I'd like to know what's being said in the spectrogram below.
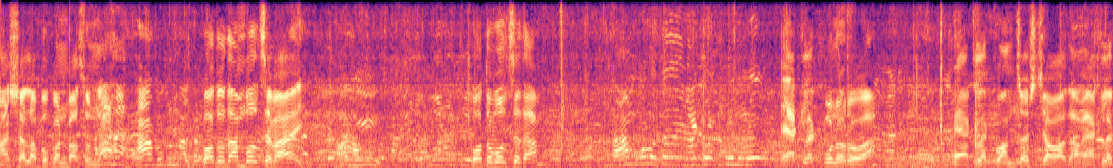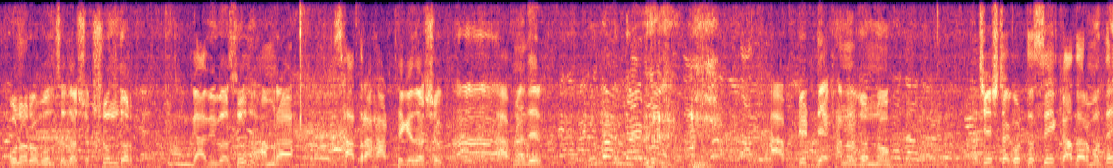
মার্শাল্লাহ বোকন বাছুর না? হ্যাঁ কত দাম বলছে ভাই? কত বলছে দাম? এক লাখ পনেরো। এক লাখ পঞ্চাশ চাওয়া দাম। এক লাখ পনেরো বলছে দর্শক। সুন্দর গাবি বাছুর আমরা সাতরাহাট থেকে দর্শক আপনাদের আপডেট দেখানোর জন্য চেষ্টা করতেছে কাদার মধ্যে।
